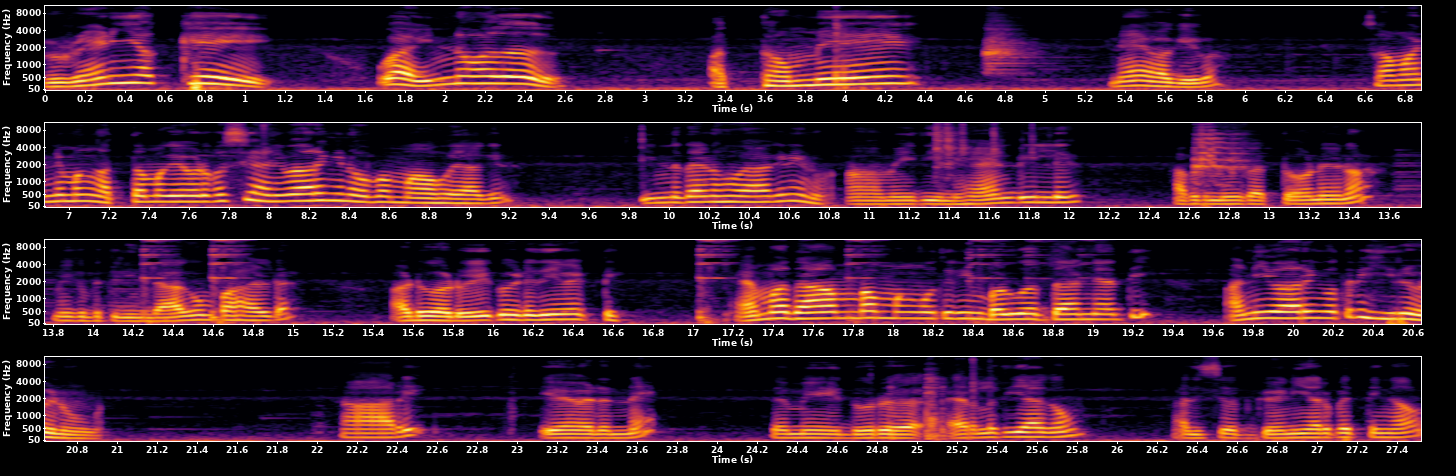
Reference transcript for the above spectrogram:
ග්‍රණියක්කේ ඔය ඉන්නවද? අත්තම් මේ නෑ වගේවා සාමාන්‍ය මං අත්තමගේවට පස්සේ අනිවාරගෙන ඔබ මා හොයාගෙන. ඉන්න දැන හොයාගෙන ආමේ තින් හැන්ඩිල්ල අපට මේකත් ඕනේනවා මේක පිතිරින් දාගුම් පහල්ට අඩු අඩුවක විටදේ වෙට්ටේ හැම දාම්බම් මං ඔතරින් බඩුවත්දාන්න ඇති. අනිවාරෙන් ඔතන හිරවෙනවා හාරි ඒ වැඩන්නේ මේ දොර ඇරල තියාගම් අදිසිවත් ග්‍රණියර් පැත්තිෙන්ාව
